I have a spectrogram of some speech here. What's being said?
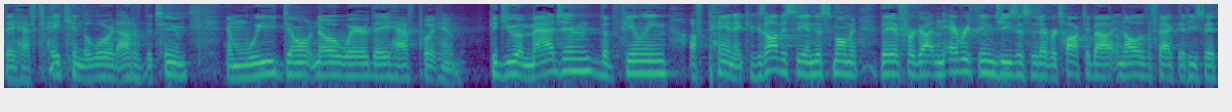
They have taken the Lord out of the tomb, and we don't know where they have put him. Could you imagine the feeling of panic? Because obviously, in this moment, they have forgotten everything Jesus had ever talked about and all of the fact that he said,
